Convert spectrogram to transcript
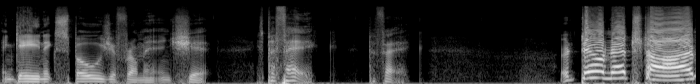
and gain exposure from it and shit. It's pathetic. Pathetic. Until next time.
